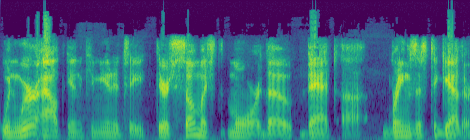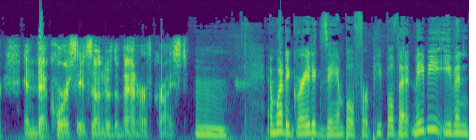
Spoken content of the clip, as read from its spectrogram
When we're out in the community, there's so much more though that uh, brings us together, and that, of course, it's under the banner of Christ. Mm. And what a great example for people that maybe even,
